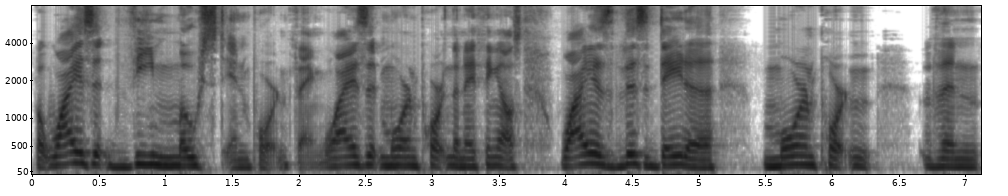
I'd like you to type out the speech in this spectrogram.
But why is it the most important thing? Why is it more important than anything else? Why is this data more important than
